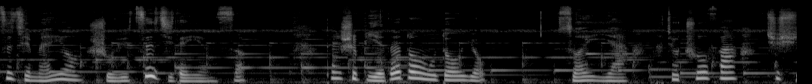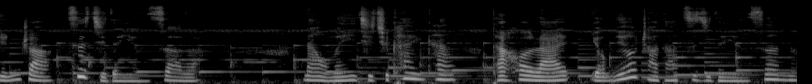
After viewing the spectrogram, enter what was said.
自己没有属于自己的颜色，但是别的动物都有，所以呀。就出发去寻找自己的颜色了。那我们一起去看一看，他后来有没有找到自己的颜色呢？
